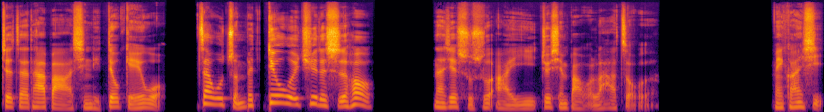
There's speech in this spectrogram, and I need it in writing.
就在他把行李丢给我，在我准备丢回去的时候，那些叔叔阿姨就先把我拉走了。没关系，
